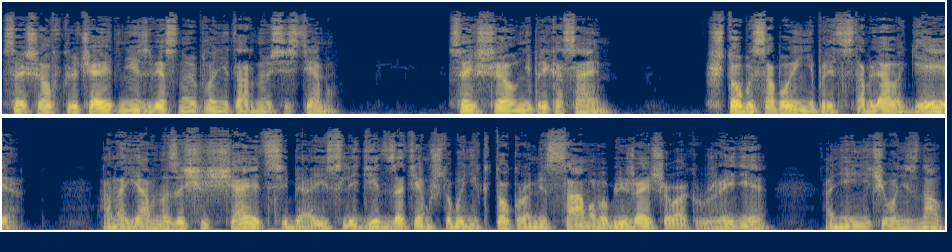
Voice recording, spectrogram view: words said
Сейшел включает неизвестную планетарную систему. Сейшел неприкасаем. Что бы собой ни представляла Гея, она явно защищает себя и следит за тем, чтобы никто, кроме самого ближайшего окружения, о ней ничего не знал.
